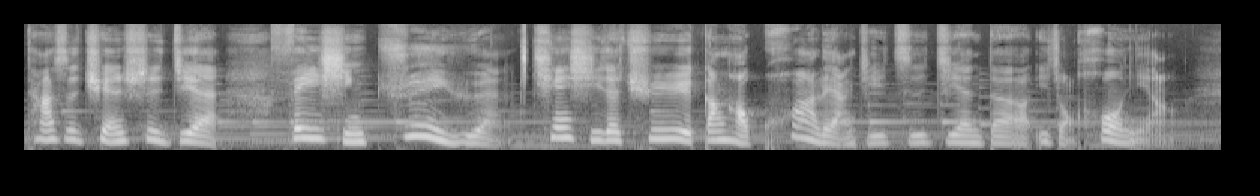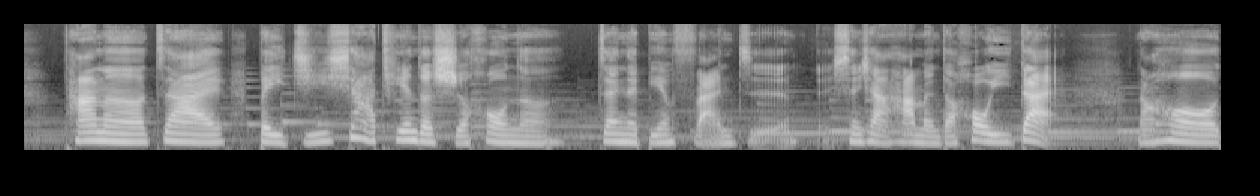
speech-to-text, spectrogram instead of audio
它是全世界飞行最远、迁徙的区域刚好跨两极之间的一种候鸟。它呢，在北极夏天的时候呢，在那边繁殖，生下它们的后一代。然后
